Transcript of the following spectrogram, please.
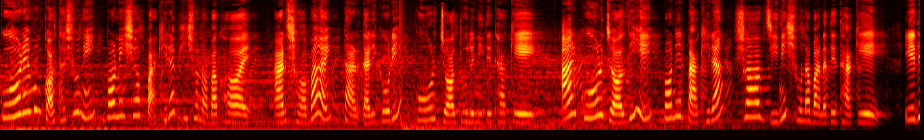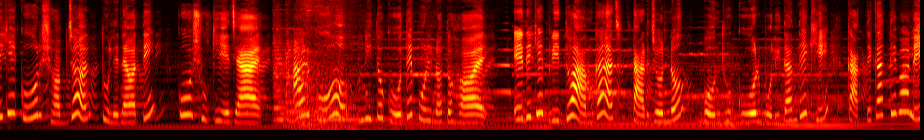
কুয়োর এমন কথা শুনে বনের সব পাখিরা ভীষণ অবাক হয়। আর সবাই তাড়াতাড়ি করে কুয়োর জল তুলে নিতে থাকে। আর কুয়োর জল দিয়ে বনের পাখিরা সব জিনিস সোনা বানাতে থাকে। এদিকে কুয়োর সব জল তুলে নেওয়াতে কুয়ো শুকিয়ে যায়। আর কুয়ো মৃত কুয়োতে পরিণত হয়। এদিকে বৃদ্ধ আম গাছ তার জন্য বন্ধু কুয়োর বলিদান দেখে কাঁদতে কাঁদতে বলে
